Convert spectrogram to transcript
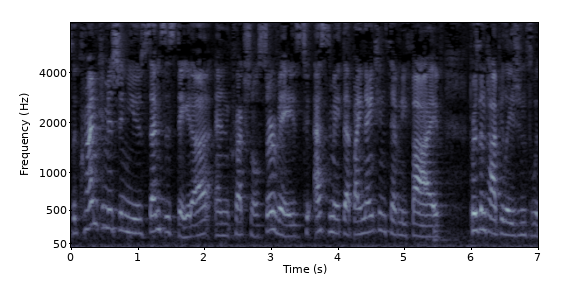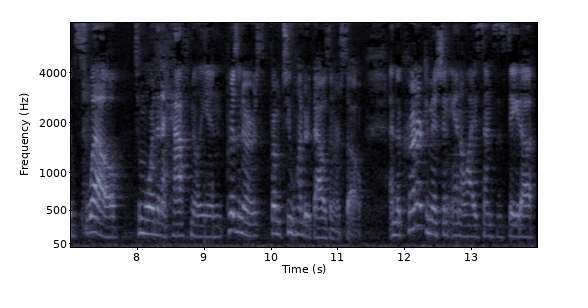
So the Crime Commission used census data and correctional surveys to estimate that by 1975, prison populations would swell to more than a half million prisoners from 200,000 or so. And the Kerner Commission analyzed census data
